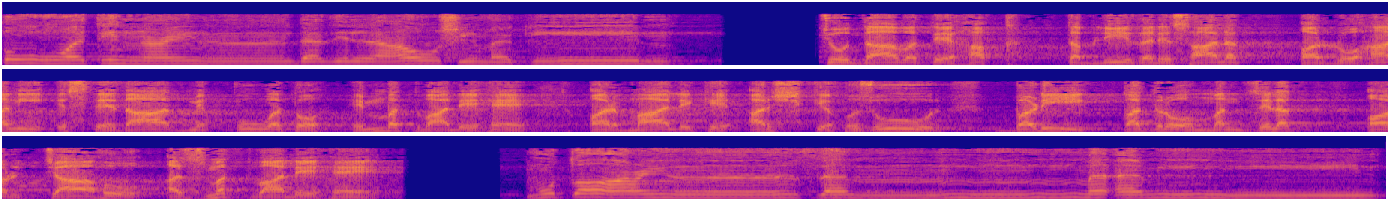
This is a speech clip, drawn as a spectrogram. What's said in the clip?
قوت عند ذی العرش مکین۔ جو دعوت حق تبلیغ رسالت اور روحانی استعداد میں قوت و ہمت والے ہیں اور مالک عرش کے حضور بڑی قدر و منزلت اور جاہو عظمت والے ہیں۔ مطاع ثم امین۔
